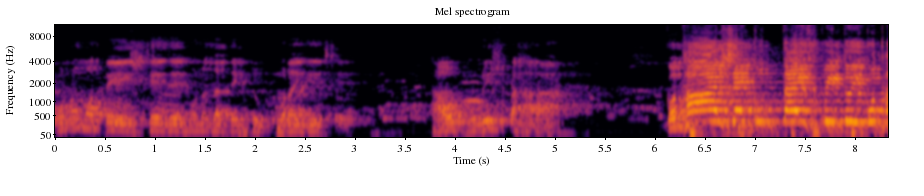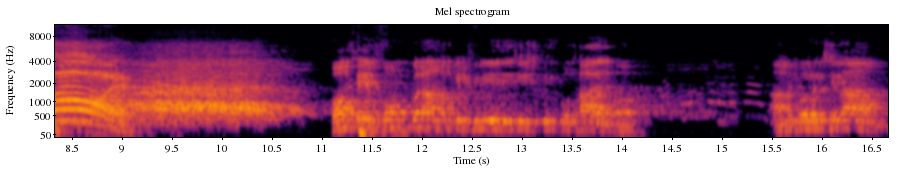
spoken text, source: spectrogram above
কোনো মতে স্টেজে মনোজাতে একটু পড়াই দিয়েছে তাও পুলিশ পাহারা। কোথায় সেই কুত্তা এসপি? তুই কোথায়? পথে ফোন করে আমাকে ফিরিয়ে দিচ্ছিস, তুই কোথায় এখন? আমি বলেছিলাম,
